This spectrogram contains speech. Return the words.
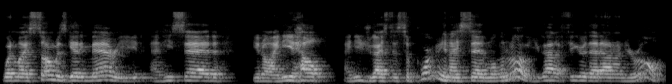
when my son was getting married and he said, you know, I need help, I need you guys to support me. And I said, well, no, no, you got to figure that out on your own.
